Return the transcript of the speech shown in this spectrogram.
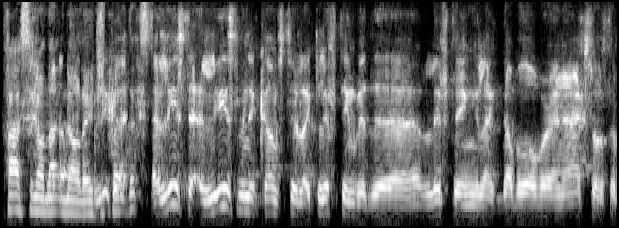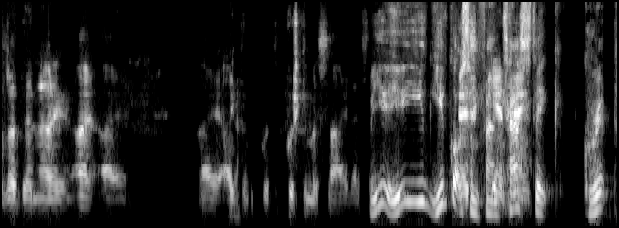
passing on that uh, knowledge. But at least at least when it comes to like lifting with the lifting like double over and axle stuff like that, I I I, I, I can put, push them aside. You you you've got some fantastic grip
